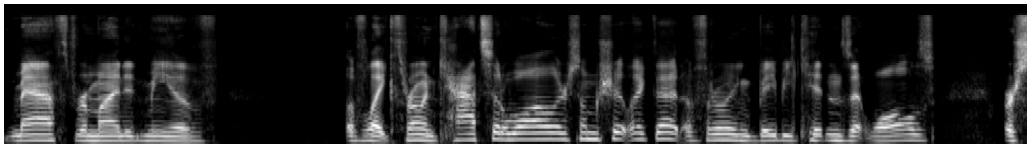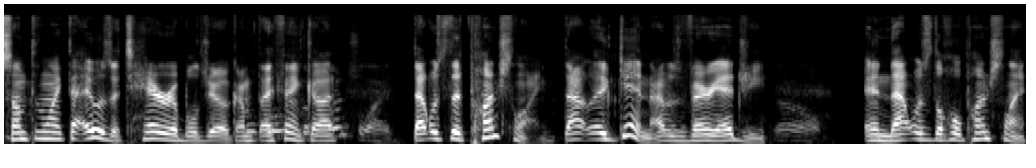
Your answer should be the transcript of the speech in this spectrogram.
math reminded me of of like throwing cats at a wall or some shit like that of throwing baby kittens at walls or something like that. It was a terrible joke. I'm, I was thank the God punchline? that was the punchline. That again, I was very edgy, Oh, and that was the whole punchline.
